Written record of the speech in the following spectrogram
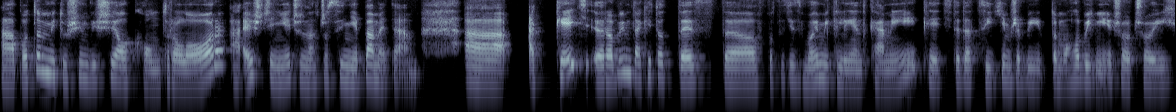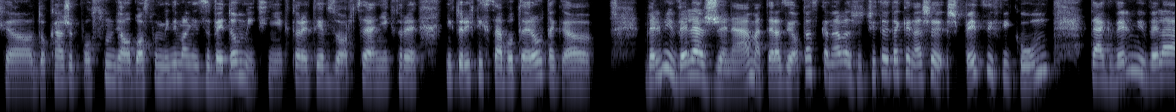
A potom mi tuším vyšiel kontrolór a ešte niečo, na čo si nepamätám. A, a keď robím takýto test e, v podstate s mojimi klientkami, keď teda cítim, že by to mohlo byť niečo, čo ich e, dokáže posunúť alebo aspoň minimálne zvedomiť niektoré tie vzorce a niektoré, niektorých tých sabotérov, tak uh, veľmi veľa ženám, a teraz je otázka na vás, že či to je také naše špecifikum, tak veľmi veľa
